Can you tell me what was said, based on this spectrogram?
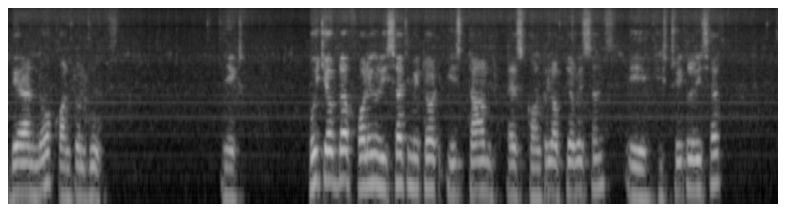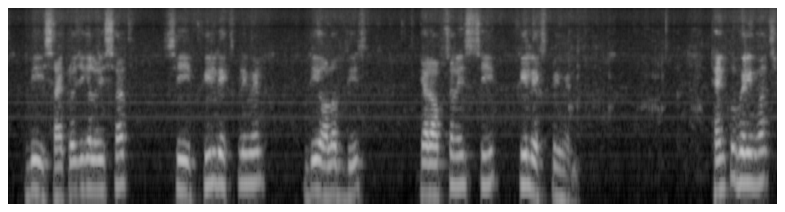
There are no control groups. Next, which of the following research method is termed as control observations? A. Historical research B. Psychological research C. Field experiment D. All of these. Your option is C. Field experiment. Thank you very much.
